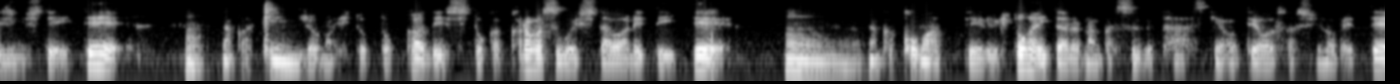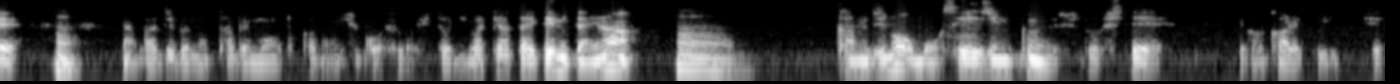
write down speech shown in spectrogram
事にしていて、うんなんか近所の人とか弟子とかからはすごい慕われていて、うん。なんか困っている人がいたらなんかすぐ助けの手を差し伸べて、うんなんか自分の食べ物とかもこうすごい人に分け与えてみたいなうん。感じのもう成人君主として描かれていて、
